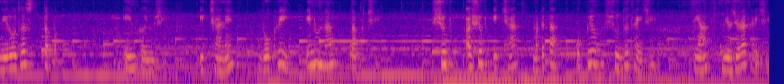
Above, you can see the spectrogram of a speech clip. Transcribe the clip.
નિરોધસ્તપ એમ કહ્યું છે. ઈચ્છાને રોકવી એનું નામ તપ છે. શુભ, અશુભ ઈચ્છા મટતા ઉપયોગ શુદ્ધ થાય છે. ત્યાં નિર્જરા થાય છે.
